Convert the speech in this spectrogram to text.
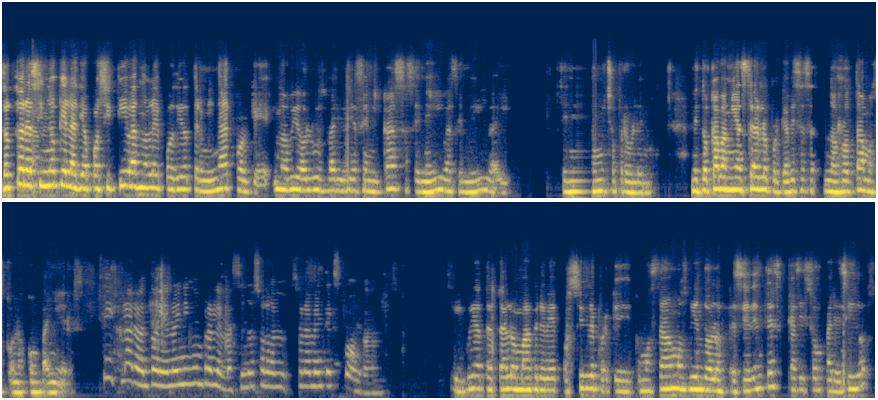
Doctora, sino que las diapositivas no la he podido terminar porque no vio luz varios días en mi casa, se me iba, se me iba y tenía mucho problema. Me tocaba a mí hacerlo porque a veces nos rotamos con los compañeros. Sí, claro, Antonia, no hay ningún problema, si no solo, solamente expongan. Sí, voy a tratar lo más breve posible porque como estábamos viendo los precedentes, casi son parecidos.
